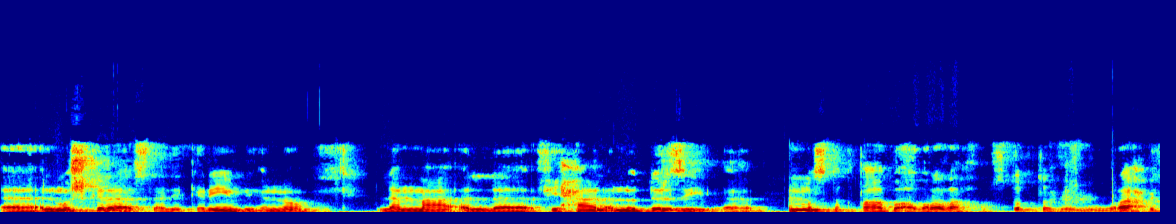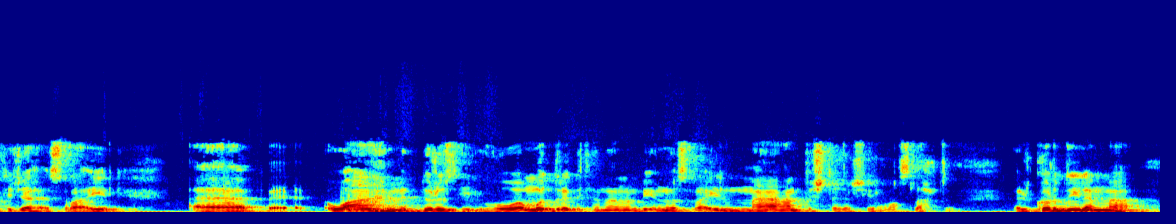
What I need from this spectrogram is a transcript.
آه، المشكلة أستاذي الكريم بأنه لما في حال أنه الدرزي آه، تم استقطابه أو رضخ واستقطب وراح باتجاه إسرائيل آه، واهم الدرزي وهو مدرك تماما بأنه إسرائيل ما عم تشتغل شيء لمصلحته. الكردي لما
